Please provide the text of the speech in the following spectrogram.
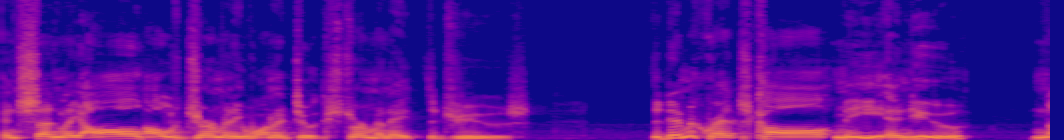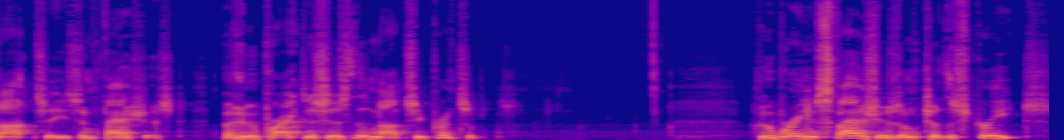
And suddenly all, all of Germany wanted to exterminate the Jews. The Democrats call me and you Nazis and fascists. But who practices the Nazi principles? Who brings fascism to the streets?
